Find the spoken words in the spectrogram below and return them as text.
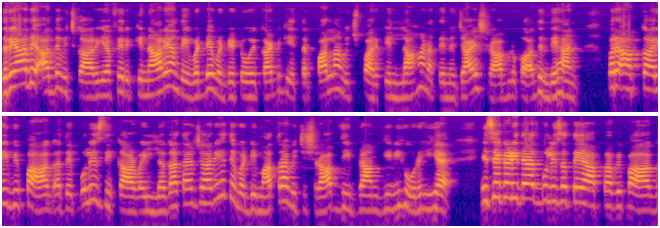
ਦਰਿਆ ਦੇ ਅੱਧ ਵਿਚਕਾਰ ਜਾਂ ਫਿਰ ਕਿਨਾਰਿਆਂ ਤੇ ਵੱਡੇ ਵੱਡੇ ਟੋਏ ਕੱਢ ਕੇ ਤਰਪਾਲਾਂ ਵਿੱਚ ਭਰ ਕੇ ਲਾਹਣ ਅਤੇ ਨਜਾਇਜ਼ ਸ਼ਰਾਬ ਲੁਕਾ ਦਿੰਦੇ ਹਨ। ਪਰ ਆਬਕਾਰੀ ਵਿਭਾਗ ਅਤੇ ਪੁਲਿਸ ਦੀ ਕਾਰਵਾਈ ਲਗਾਤਾਰ ਜਾਰੀ ਹੈ ਤੇ ਵੱਡੀ ਮਾਤਰਾ ਵਿੱਚ ਸ਼ਰਾਬ ਦੀ ਬਰਾਮਦਗੀ ਵੀ ਹੋ ਰਹੀ ਹੈ। ਇਸੇ ਕੜੀ ਤਹਿਤ ਪੁਲਿਸ ਅਤੇ ਆਪਕਾ ਵਿਭਾਗ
